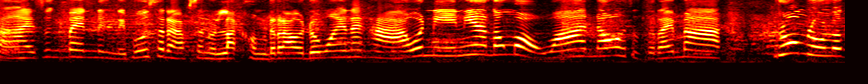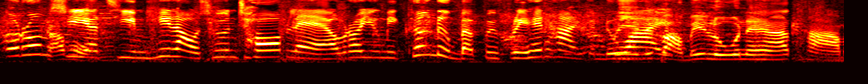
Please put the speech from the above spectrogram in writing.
ใช่ซึ่งเป็นหนึ่งในผู้สนับสนุนหลักของเราด้วยนะคะ วันนี้เนี่ยต้องบอกว่านอกจากจะได้มาร่วมรุ้นแล้วก็ร่วมครับเชียร์ทีมที่เราชื่นชอบแล้ว เรายังมีเครื่องดื่มแบบฟรีๆให้ทานกันฟด้รีวยหรือเปล่าไม่รู้นะฮะถาม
